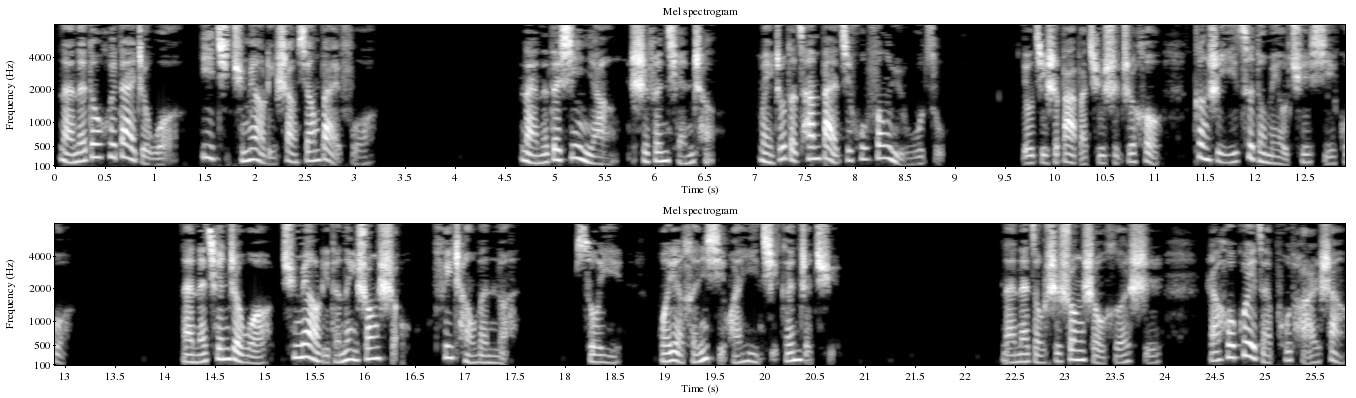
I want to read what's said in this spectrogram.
奶奶都会带着我一起去庙里上香拜佛。奶奶的信仰十分虔诚，每周的参拜几乎风雨无阻。尤其是爸爸去世之后，更是一次都没有缺席过。奶奶牵着我去庙里的那双手。非常温暖，所以我也很喜欢一起跟着去。奶奶总是双手合十，然后跪在蒲团上，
